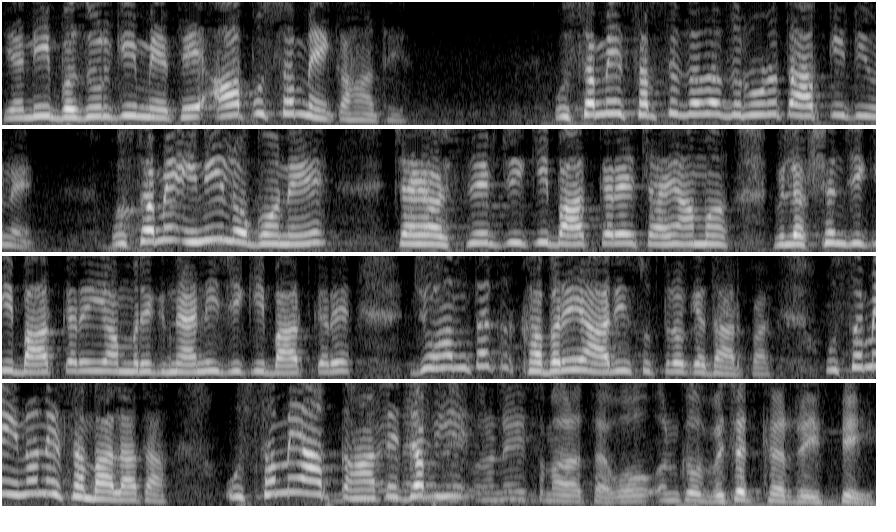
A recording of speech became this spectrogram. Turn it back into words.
यानी बुजुर्गी में थे आप उस समय कहाँ थे? उस समय सबसे ज़्यादा ज़रूरत आपकी थी उन्हें। उस समय इन्हीं लोगों ने चाहे हर्षदेव जी की बात करें चाहे हम विलक्षण जी की बात करें या मृगनैनी जी की बात करें जो हम तक खबरें आ रही सूत्रों के आधार पर उस समय इन्होंने संभाला था। उस समय आप कहाँ थे? जब ये उन्होंने नहीं संभाला था वो उनको विज़िट कर रही थी।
